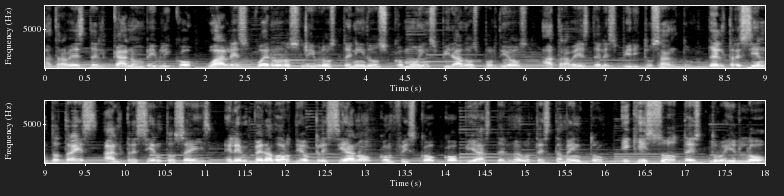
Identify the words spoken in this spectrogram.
a través del canon bíblico cuáles fueron los libros tenidos como inspirados por Dios a través del Espíritu Santo. Del 303 al 306, el emperador Diocleciano confiscó copias del Nuevo Testamento y quiso destruirlo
